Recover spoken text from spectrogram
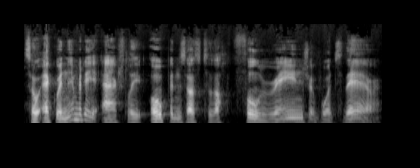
So, equanimity actually opens us to the full range of what's there,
